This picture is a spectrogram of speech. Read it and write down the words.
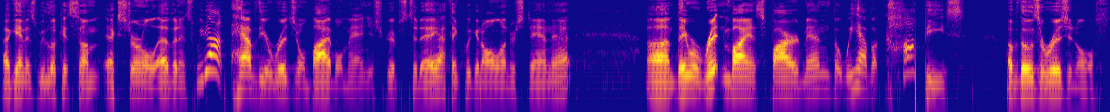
again, as we look at some external evidence. We don't have the original Bible manuscripts today. I think we can all understand that. Um, they were written by inspired men, but we have copies of those originals.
